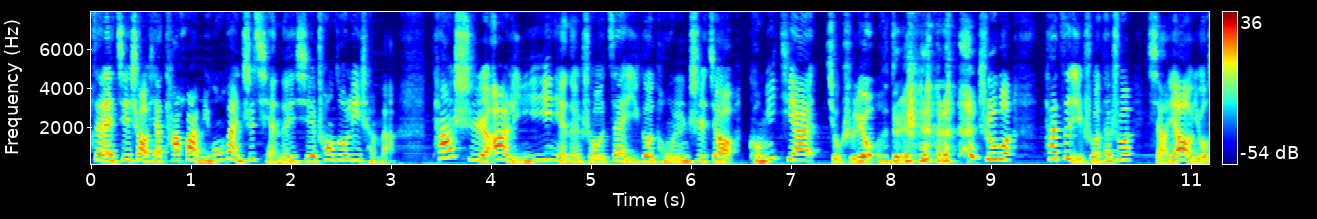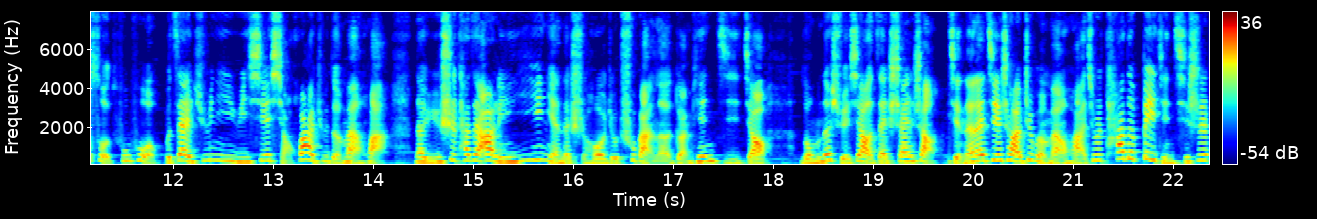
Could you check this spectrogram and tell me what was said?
再来介绍一下他画迷宫饭之前的一些创作历程吧。他是二零一一年的时候，在一个同人志叫《Comitia 九十六》对说过。他自己说：“他说想要有所突破，不再拘泥于一些小话剧的漫画。那于是他在二零一一年的时候就出版了短篇集，叫。”龙的学校在山上。简单的介绍这本漫画，就是它的背景其实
